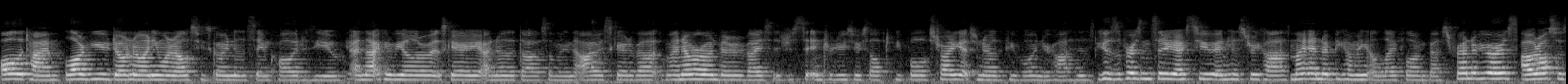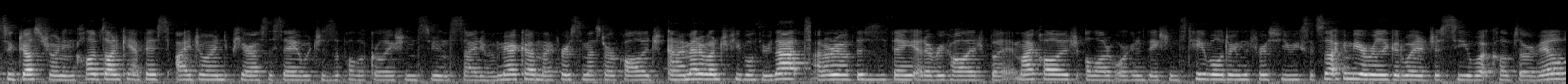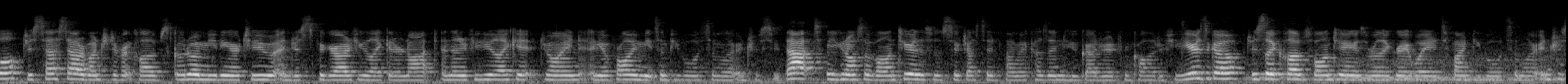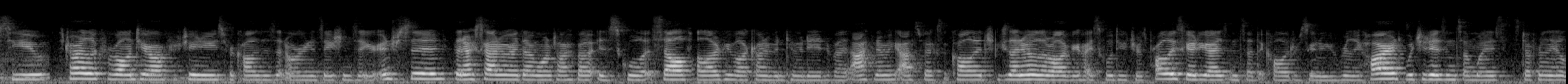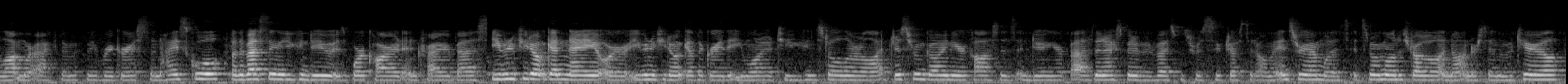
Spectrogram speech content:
all the time. A lot of you don't know anyone else who's going to the same college as you and that can be a little bit scary. I know that that was something that I was scared about. My number one bit of advice is just to introduce yourself to people. Try to get to know the people in your classes because the person sitting next to you in history class might end up becoming a lifelong best friend of yours. I would also suggest joining clubs on campus. I joined PRSSA, which is the Public Relations Student Society of America, my first semester of college, and I met a bunch of people through that. I don't know if this is a thing at every college, but at my college, a lot of organizations table during the first few weeks, so that can be a really good way to just see what clubs are available. Just test out a bunch of different clubs, go to a meeting or two, and just figure out if you like it or not not. And then if you do like it, join and you'll probably meet some people with similar interests to that. You can also volunteer. This was suggested by my cousin who graduated from college a few years ago. Just like clubs, volunteering is a really great way to find people with similar interests to you. So try to look for volunteer opportunities for causes and organizations that you're interested in. The next category that I want to talk about is school itself. A lot of people are kind of intimidated by the academic aspects of college because I know that a lot of your high school teachers probably scared you guys and said that college was going to be really hard, which it is in some ways. It's definitely a lot more academically rigorous than high school. But the best thing that you can do is work hard and try your best. Even if you don't get an A or even if you don't get the grade that you wanted to, you can still learn a lot just from going to your classes and doing your best. The next bit of advice which was suggested on my Instagram was it's normal to struggle and not understand the material.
